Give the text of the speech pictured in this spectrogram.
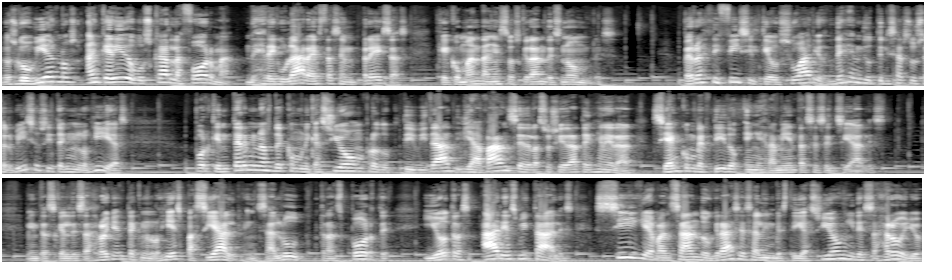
los gobiernos han querido buscar la forma de regular a estas empresas que comandan estos grandes nombres. Pero es difícil que usuarios dejen de utilizar sus servicios y tecnologías porque en términos de comunicación, productividad y avance de la sociedad en general se han convertido en herramientas esenciales. Mientras que el desarrollo en tecnología espacial, en salud, transporte y otras áreas vitales sigue avanzando gracias a la investigación y desarrollo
